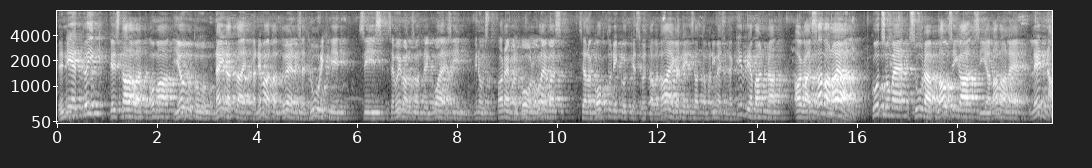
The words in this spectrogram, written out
Nii et kõik, kes tahavad oma jõudu näidata, et ka nemad on tõelised Lurichid, siis see võimalus on teil kohe siin minust paremal pool olemas seal on kohtunikud, kes võtavad aega, teie saate oma nime sinna kirja panna, aga samal ajal kutsume suure aplausiga siia lavale Lenna.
